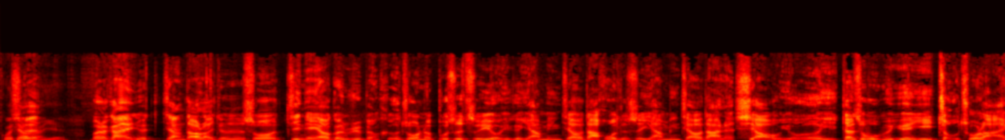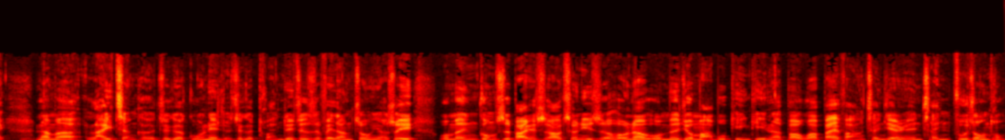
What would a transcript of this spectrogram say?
郭校长也。不是，刚才有讲到了，就是说今天要跟日本合作呢，不是只有一个阳明交大或者是阳明交大的校友而已，但是我们愿意走出来，那么来整合这个国内的这个团队，这是非常重要。所以，我们公司八月四号成立之后呢，我们就马不停蹄呢，包括拜访陈建仁陈副总统，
